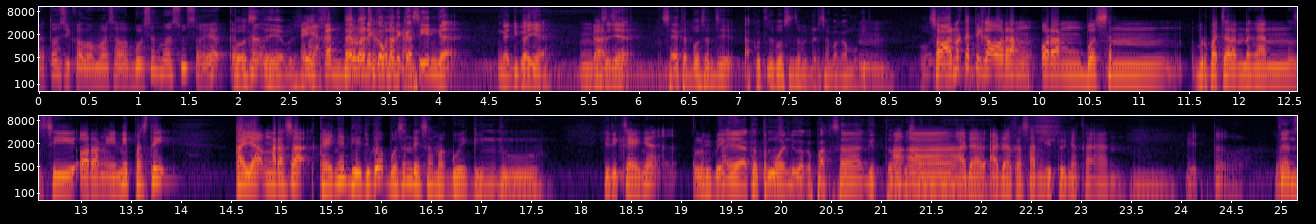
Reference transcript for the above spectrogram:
Nggak tahu sih kalau masalah bosan mah susah ya karena Bos, iya bener. Eh, ya kan, Tapi pernah dikomunikasiin nggak? Nggak juga ya? Enggak Maksudnya saya tuh bosan sih, aku tuh bosan sebenarnya sama kamu gitu. Soalnya ketika orang orang bosen berpacaran dengan si orang ini pasti kayak ngerasa kayaknya dia juga bosen deh sama gue gitu. Jadi kayaknya lebih baik Kayak putus. ketemuan juga kepaksa gitu. Ah, misalnya. ah, ada ada kesan gitunya kan. Gitu. Dan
